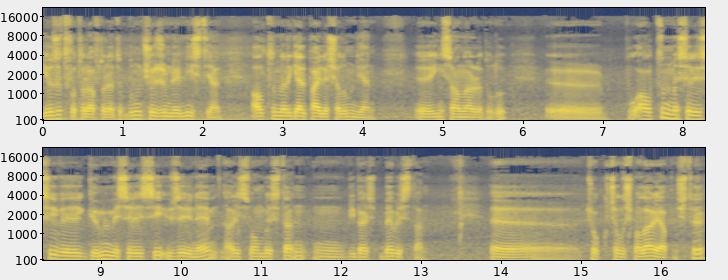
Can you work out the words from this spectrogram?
yazıt fotoğraflar atıp bunun çözümlerini isteyen, altınları gel paylaşalım diyen e, insanlarla dolu. E, bu altın meselesi ve gömü meselesi üzerine Alice von Besten, Beberstan e, çok çalışmalar yapmıştı.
